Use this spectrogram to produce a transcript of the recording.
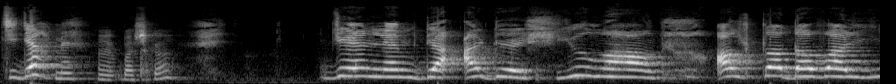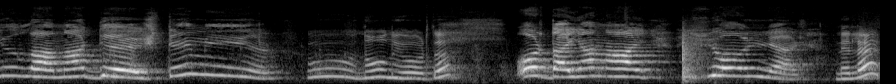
Çiçek mi? Ha, başka? Cehennemde ateş, yılan, altta da var yılan, ateş, demir. Oo, ne oluyor orada? Orada yanar, şöller. Neler?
